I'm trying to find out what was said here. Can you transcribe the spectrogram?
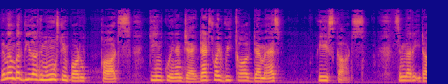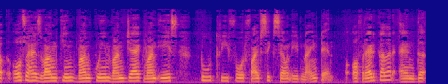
remember these are the most important cards king queen and jack. That's why we call them as ace cards. Similarly it also has one king one queen one jack one ace 2 3 4 5 6 7 8 9 10 of red color and the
